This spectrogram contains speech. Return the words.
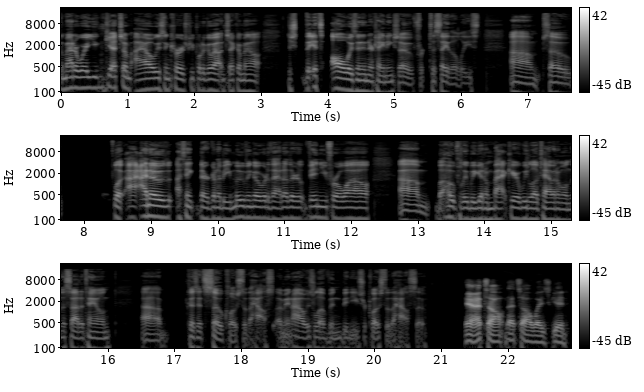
No matter where you can catch them, I always encourage people to go out and check them out. Just, It's always an entertaining show, for, to say the least. Um, so, look, I, I know. I think they're going to be moving over to that other venue for a while. Um, but hopefully we get them back here. We loved having them on this side of town because it's so close to the house. I mean, I always love when venues are close to the house. So, yeah, that's all. That's always good.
